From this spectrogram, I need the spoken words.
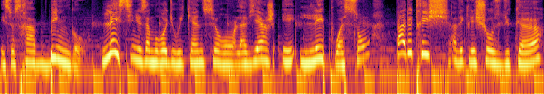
et ce sera bingo. Les signes amoureux du week-end seront la Vierge et les poissons. Pas de triche avec les choses du cœur.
